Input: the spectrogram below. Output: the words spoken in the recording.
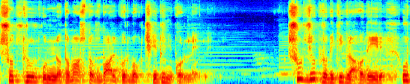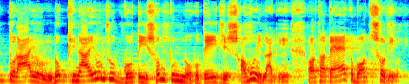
শত্রুর উন্নত মস্তক বলপূর্বক ছেদন করলেন। সূর্য প্রভৃতি গ্রহদের উত্তরায়ণ দক্ষিণায়ন রূপ গতি সম্পূর্ণ হতে যে সময় লাগে, অর্থাৎ এক বৎসরে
